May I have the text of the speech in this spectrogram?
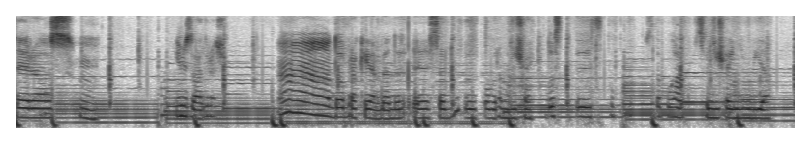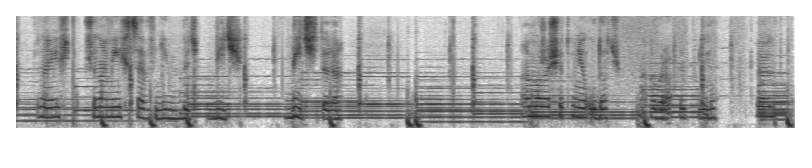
teraz... Hmm, nim zagrać. A, dobra, kiedy będę y, y, pogram dzisiaj. Do y, pucharków co dzisiaj nim biję. Przynajmniej, przynajmniej chcę w nim być, bić. Bić tyle. Ale może się to nie udać. Dobra, y, primo.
